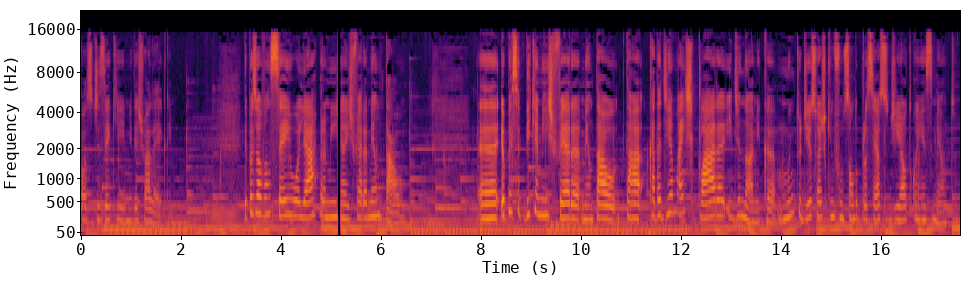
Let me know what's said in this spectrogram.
Posso dizer que me deixou alegre. Depois eu avancei o olhar para minha esfera mental. É, eu percebi que a minha esfera mental está cada dia mais clara e dinâmica. Muito disso acho que em função do processo de autoconhecimento.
